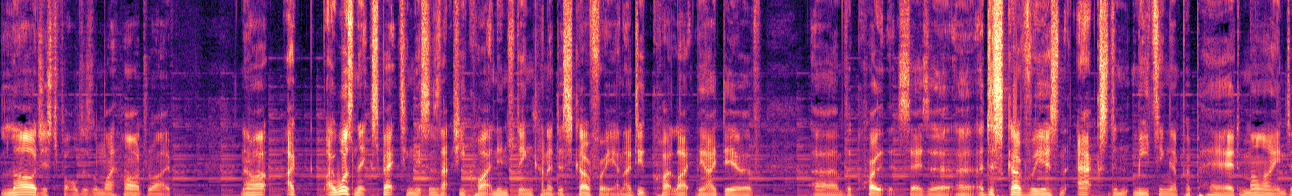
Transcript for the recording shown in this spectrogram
largest folders on my hard drive now, I, I wasn't expecting this as actually quite an interesting kind of discovery, and I did quite like the idea of uh, the quote that says a, a, discovery is an accident meeting a prepared mind.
